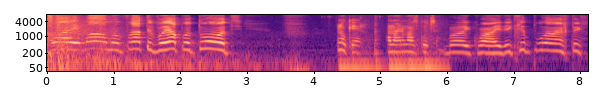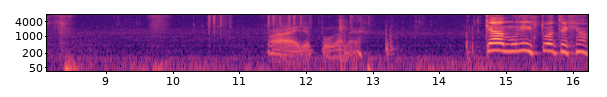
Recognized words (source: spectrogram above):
Foaie, mamă, frate, vă ia pe toți! Nu chiar. Au mai rămas guță. Băi, coaie, de ce pula mea te... Hai de pula mea. Chiar muriți toți așa.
